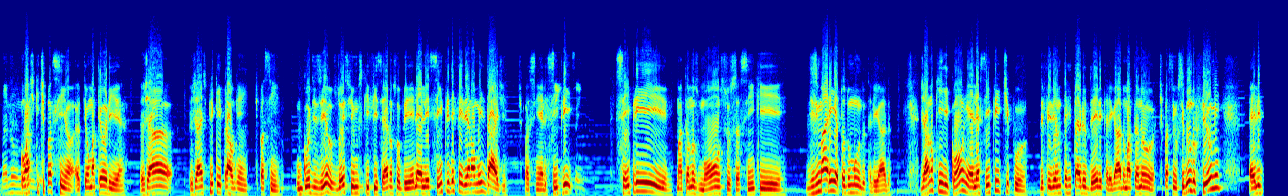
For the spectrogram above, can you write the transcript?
Mas não. Eu acho que, tipo assim, ó, eu tenho uma teoria. Eu já, eu já expliquei pra alguém. Tipo assim, o Godzilla, os dois filmes que fizeram sobre ele, ele sempre defendendo a humanidade. Tipo assim, ele Sim, sempre, sim. sempre matando os monstros, assim, que dizimaria todo mundo, tá ligado? Já no King Kong, ele é sempre, tipo, defendendo o território dele, tá ligado? Matando, tipo assim, o segundo filme é ele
